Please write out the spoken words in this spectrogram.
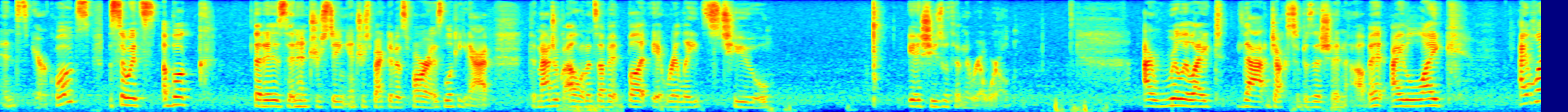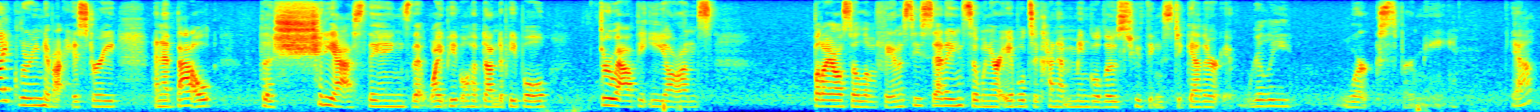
hence air quotes. So it's a book that is an interesting introspective as far as looking at the magical elements of it, but it relates to issues within the real world. I really liked that juxtaposition of it. I like I like learning about history and about the shitty ass things that white people have done to people throughout the eons. But I also love a fantasy setting, so when you're able to kind of mingle those two things together, it really, works for me. Yeah?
